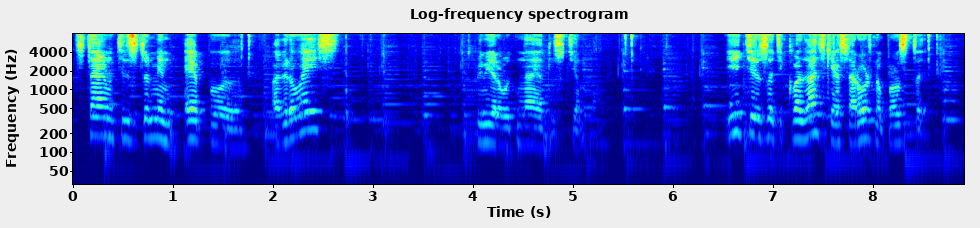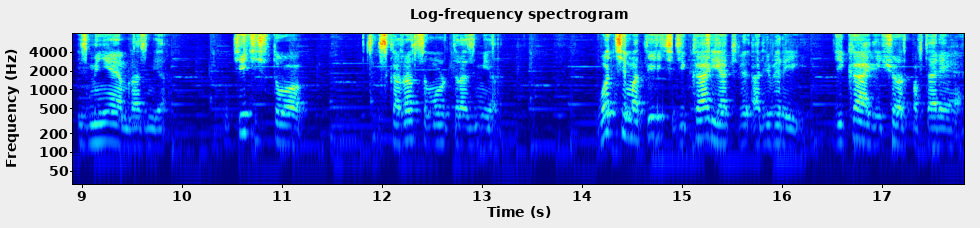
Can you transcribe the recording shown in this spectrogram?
Ставим этот инструмент Apple Overlays, к примеру, вот на эту стенку. И через эти квадратики осторожно просто изменяем размер. Учтите, что искажаться может размер. Вот смотрите дикари от Оливерей. Дикари, еще раз повторяю,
